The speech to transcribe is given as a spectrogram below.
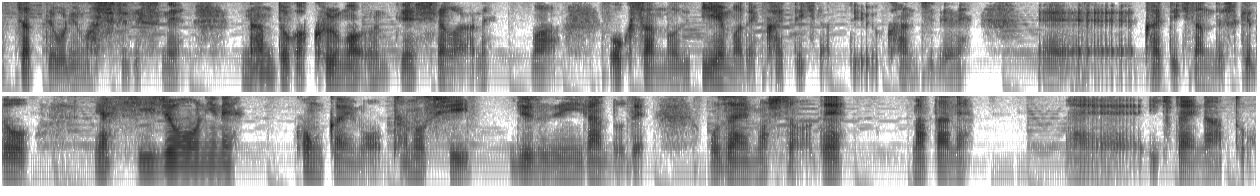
っちゃっておりましてですね、なんとか車を運転しながらね、まあ、奥さんの家まで帰ってきたっていう感じでね、えー、帰ってきたんですけど、いや、非常にね、今回も楽しいディズニーランドでございましたので、またね、えー、行きたいなと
